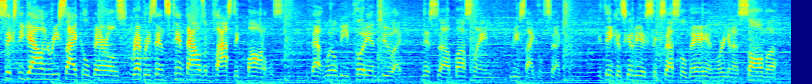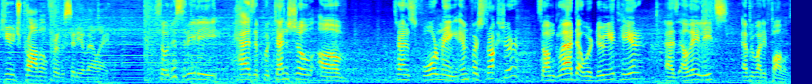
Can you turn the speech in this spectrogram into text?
60 gallon recycled barrels represents 10,000 plastic bottles that will be put into a, this uh, bus lane recycled section. We think it's going to be a successful day and we're going to solve a huge problem for the city of LA. So this really has the potential of transforming infrastructure. So I'm glad that we're doing it here. As LA leads, everybody follows.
